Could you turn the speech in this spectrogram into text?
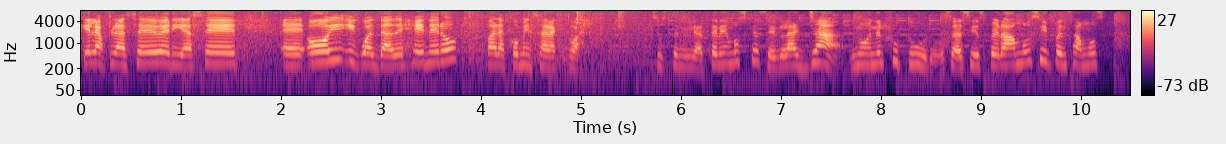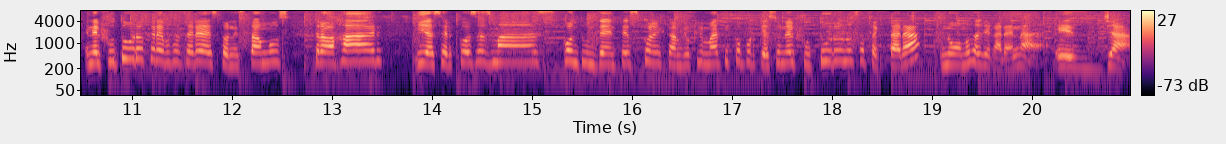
que la frase debería ser eh, hoy igualdad de género para comenzar a actuar sostenibilidad tenemos que hacerla ya, no en el futuro. O sea, si esperamos y pensamos en el futuro queremos hacer esto, necesitamos trabajar y hacer cosas más contundentes con el cambio climático porque eso en el futuro nos afectará, no vamos a llegar a nada, es ya.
